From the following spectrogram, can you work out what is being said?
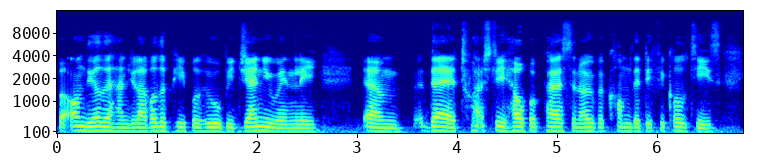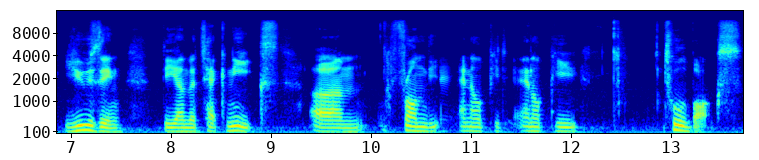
But on the other hand, you'll have other people who will be genuinely um, there to actually help a person overcome the difficulties using the um, the techniques um, from the NLP NLP toolbox.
